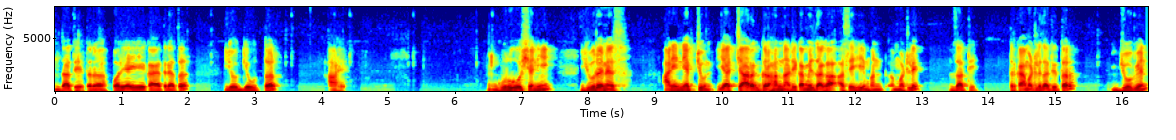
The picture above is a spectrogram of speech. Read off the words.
जाते. तर पर्याय एक आहे तर याचं योग्य उत्तर आहे. गुरु शनी युरेनस आणि नेपच्यून या चार ग्रहांना रिकामी जागा असेही म्हण म्हटले जाते. तर काय म्हटले जाते? तर जोवियन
